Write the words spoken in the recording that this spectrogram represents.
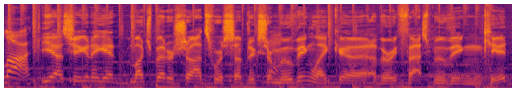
lock. Yeah, so you're gonna get much better shots where subjects are Yeah. moving, like uh, a very fast-moving kid,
